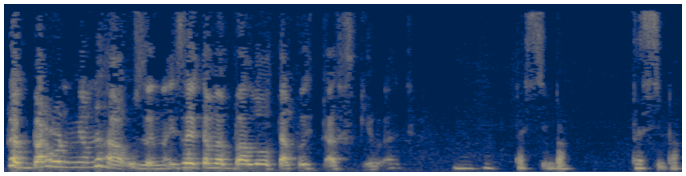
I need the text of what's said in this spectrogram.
как барон Мюнхгаузен из этого болота вытаскивать. Спасибо. Спасибо.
